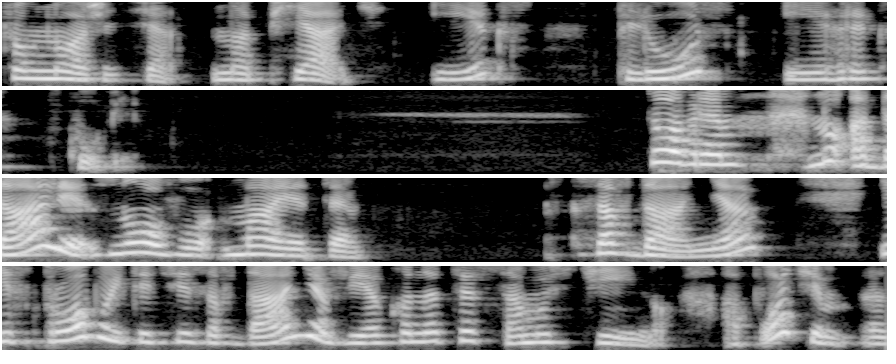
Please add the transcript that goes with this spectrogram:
що множиться на 5х плюс y в кубі. Добре, ну а далі знову маєте завдання, і спробуйте ці завдання виконати самостійно, а потім е,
